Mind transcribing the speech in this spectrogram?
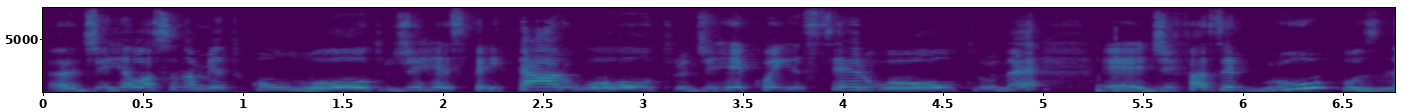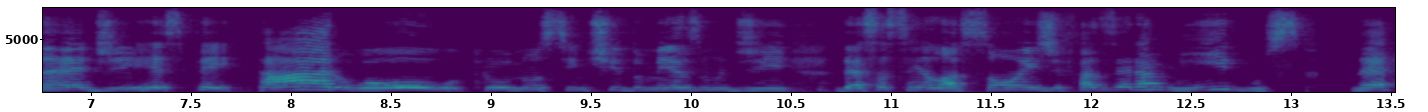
ah, de relacionamento com o outro, de respeitar o outro, de reconhecer o outro, né? É, de fazer grupos, né? De respeitar o outro no sentido mesmo de dessas relações, de fazer amigos. Né?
